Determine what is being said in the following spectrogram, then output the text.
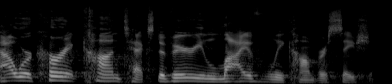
our current context, a very lively conversation.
